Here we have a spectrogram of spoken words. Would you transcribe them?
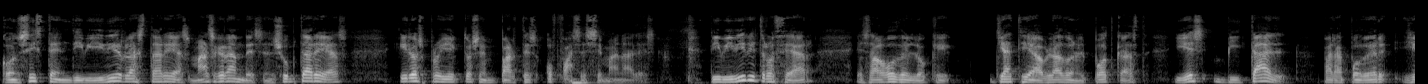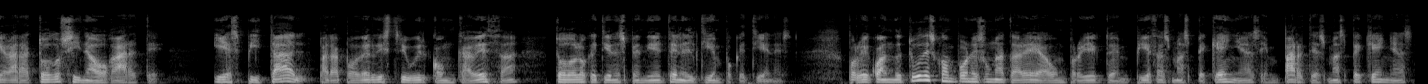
consiste en dividir las tareas más grandes en subtareas y los proyectos en partes o fases semanales. Dividir y trocear es algo de lo que ya te he hablado en el podcast y es vital para poder llegar a todo sin ahogarte. Y es vital para poder distribuir con cabeza todo lo que tienes pendiente en el tiempo que tienes. Porque cuando tú descompones una tarea o un proyecto en piezas más pequeñas, en partes más pequeñas,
